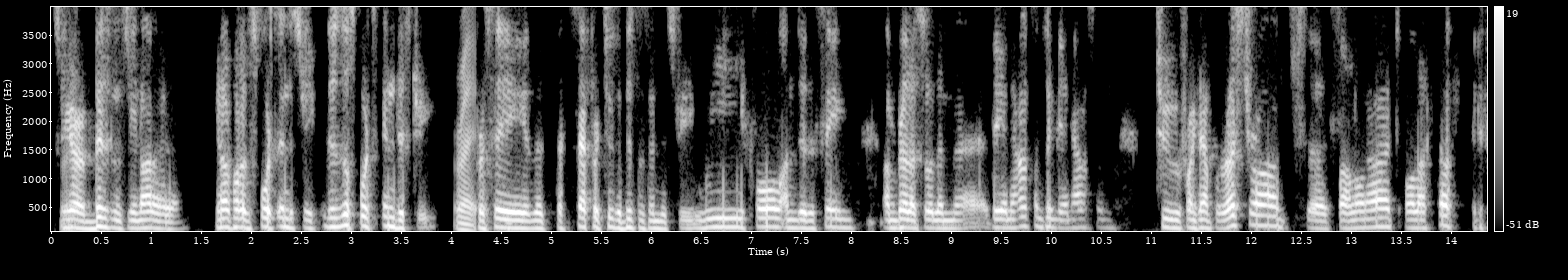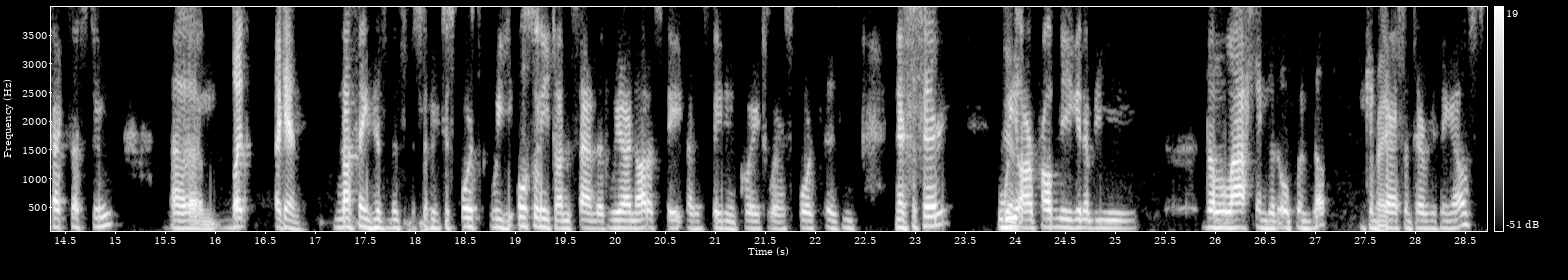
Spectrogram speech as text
So you're a business. You're not a you're not part of the sports industry. There's no sports industry right per se that's, that's separate to the business industry. We fall under the same umbrella. So when uh, they announce something, they announce them to, for example, restaurants, uh, salonat, all that stuff. It affects us too. Um, but again, nothing has been specific to sports. We also need to understand that we are not a state, as a state in Kuwait where sports isn't necessary. We are probably going to be the last thing that opens up in comparison to everything else,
